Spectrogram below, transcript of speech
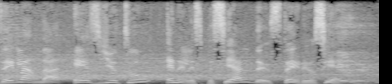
desde Irlanda es YouTube en el especial de Stereo 100.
